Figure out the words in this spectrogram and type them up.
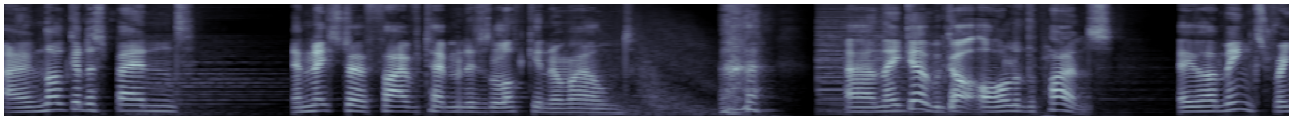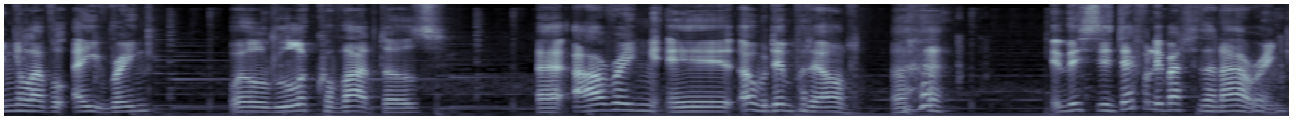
I'm not going to spend an extra 5 or 10 minutes looking around. and there you go, we got all of the plants. A Minx ring, level 8 ring. Well, look what that does. Uh, our ring is... Oh, we didn't put it on. this is definitely better than our ring.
